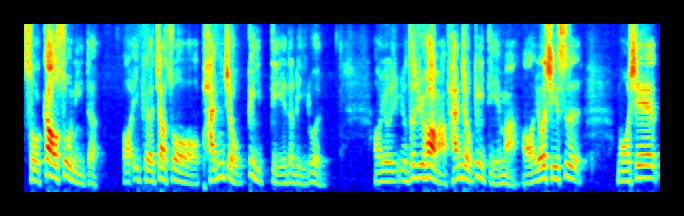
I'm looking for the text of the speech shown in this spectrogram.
所告诉你的哦，一个叫做盘久必跌的理论，哦，有有这句话嘛，盘久必跌嘛，哦，尤其是某些。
